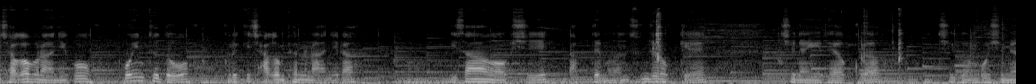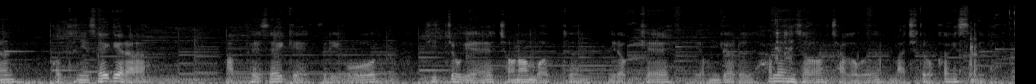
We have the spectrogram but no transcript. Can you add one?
작업은 아니고 포인트도 그렇게 작은 편은 아니라 어, 이상 없이 납땜은 순조롭게 진행이 되었고요. 지금 보시면 버튼이 3개라 앞에 3개 그리고 뒤쪽에 전원 버튼 이렇게 연결을 하면서 작업을 마치도록 하겠습니다.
